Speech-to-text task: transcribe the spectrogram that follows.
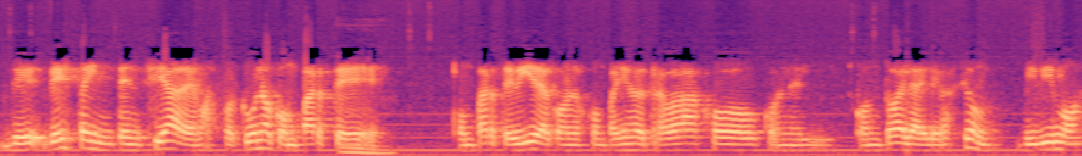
de, esta intensidad además, porque uno comparte comparte vida con los compañeros de trabajo, con el con toda la delegación. Vivimos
